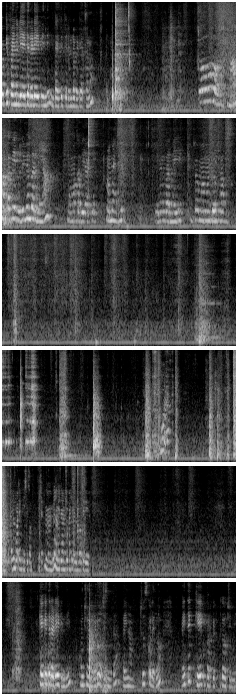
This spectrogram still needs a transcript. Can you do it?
Okay final అయితే రెడీ అయిపోయింది ఇంకా అయితే ఫ్రెండ్ పెట్టేస్తాను ఓ మామ కబీర్ రిమెంబర్ మియా మామ కబీర్ ఆకే Mana sih? రిమెంబర్ మేరీ Coba కేక్ అయితే రెడీ అయిపోయింది. కొంచెం నల్లగా వచ్చేసింది కదా పైన చూసుకోలేదు. అయితే కేక్ పర్ఫెక్ట్గా వచ్చింది.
